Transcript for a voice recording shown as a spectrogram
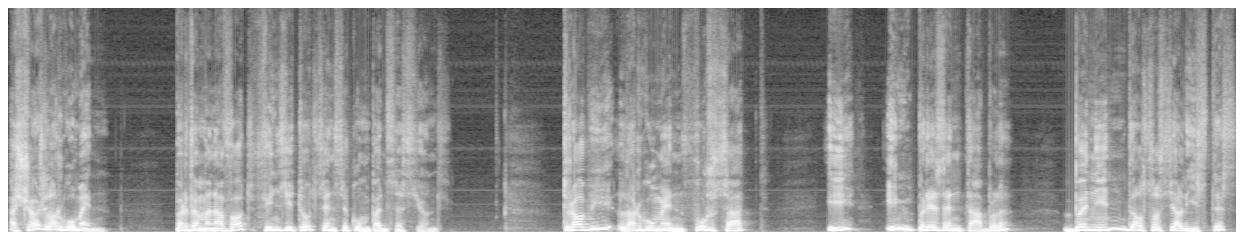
Això és l'argument per demanar vot fins i tot sense compensacions. Trobi l'argument forçat i impresentable venint dels socialistes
